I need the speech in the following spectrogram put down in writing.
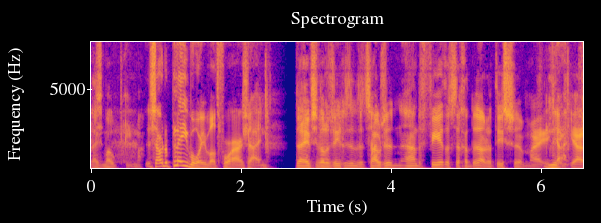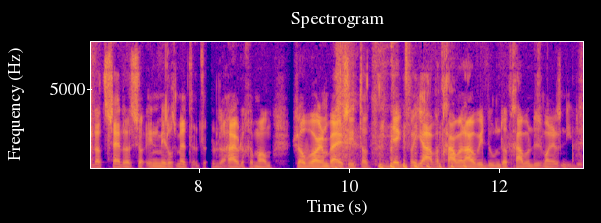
lijkt me ook prima. Zou de Playboy wat voor haar zijn? Daar heeft ze wel eens in gezet. Dat zou ze aan de veertigste gaan. Nou, dat is ze. Maar ik Ja. denk, ja, dat zij er zo inmiddels met het, de huidige man zo warm bij zit. Dat hij denkt van, ja, wat gaan we nou weer doen? Dat gaan we dus maar eens niet doen.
